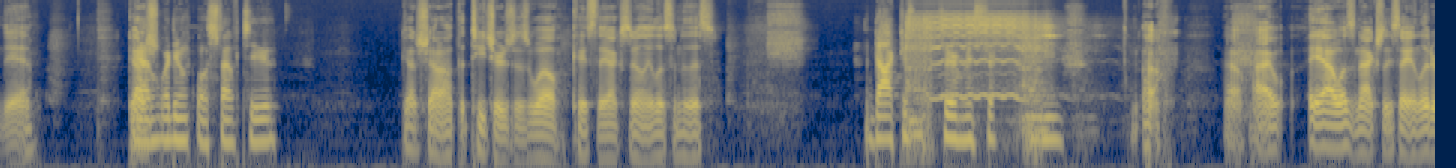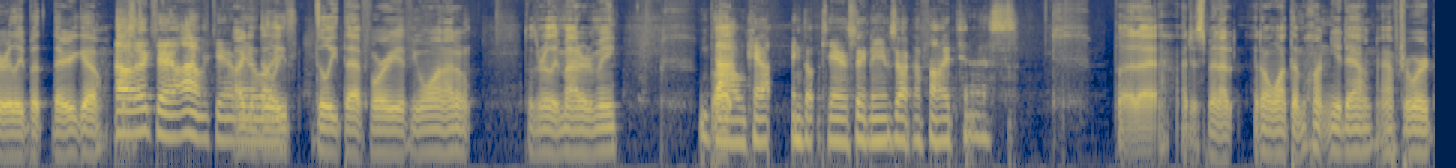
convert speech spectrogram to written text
Yeah. yeah, we're doing cool stuff too. gotta shout out the teachers as well, in case they accidentally listen to this. Dr. Spencer, Mr. Oh, oh I yeah, I wasn't actually saying literally, but there you go. Oh, okay. I don't care. I can delete delete that for you if you want. I don't. Doesn't really matter to me. But, I don't care. I don't care if their names aren't on the podcast. But uh, I just meant I, I don't want them hunting you down afterward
